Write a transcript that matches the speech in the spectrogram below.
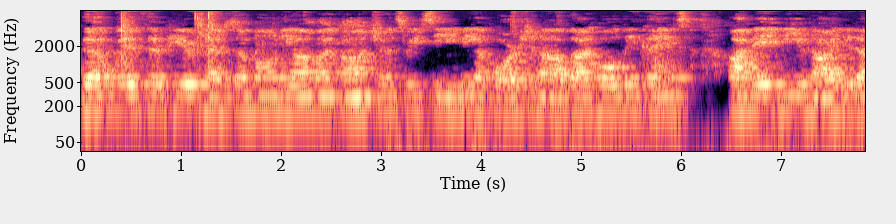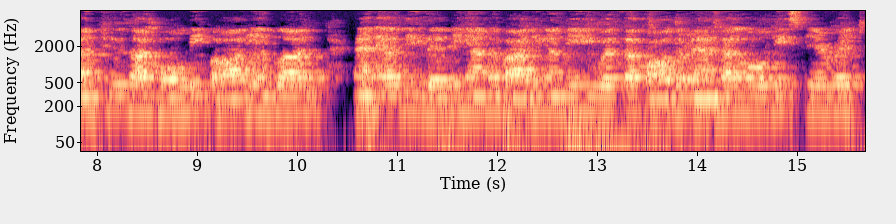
That with the pure testimony of my conscience, receiving a portion of thy holy things, I may be united unto thy holy body and blood, and have thee living and abiding in me with the Father and thy Holy Spirit.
